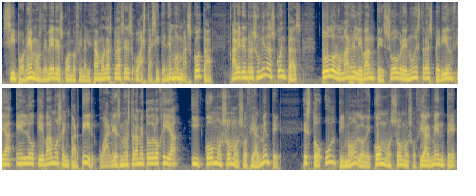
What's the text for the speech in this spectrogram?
si ponemos deberes cuando finalizamos las clases o hasta si tenemos mascota. A ver, en resumidas cuentas, todo lo más relevante sobre nuestra experiencia en lo que vamos a impartir, cuál es nuestra metodología y cómo somos socialmente. Esto último, lo de cómo somos socialmente,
